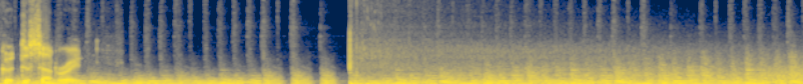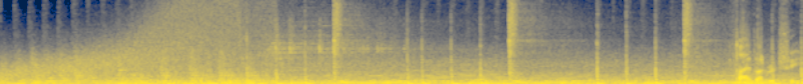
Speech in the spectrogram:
Good descent rate. 100 feet.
